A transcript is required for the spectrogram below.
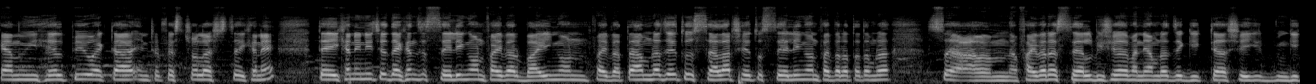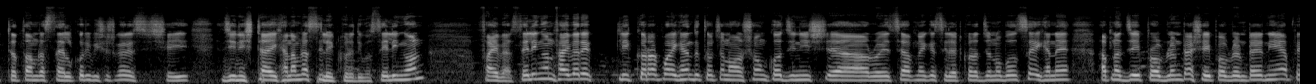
can we help you একটা ইন্টারফেস চলে আসছে এখানে। তো এখানে নিচে দেখেন যে selling on Fiverr buying on Fiverr তা আমরা যেহেতু সেলার সেহেতু সেলিং অন ফাইবার অর্থাৎ আমরা ফাইবারের সেল বিষয়ে মানে আমরা যে গিকটা সেই গিকটা তো আমরা সেল করি, বিশেষ করে সেই জিনিসটা এখানে আমরা সিলেক্ট করে দিব। Selling on Fiverr selling on ফাইবারে ক্লিক করার পর এখানে দেখতে পাচ্ছেন অসংখ্য জিনিস রয়েছে আপনাকে সিলেক্ট করার জন্য বলছে। এখানে আপনার যেই প্রবলেমটা সেই প্রবলেমটা নিয়ে আপনি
